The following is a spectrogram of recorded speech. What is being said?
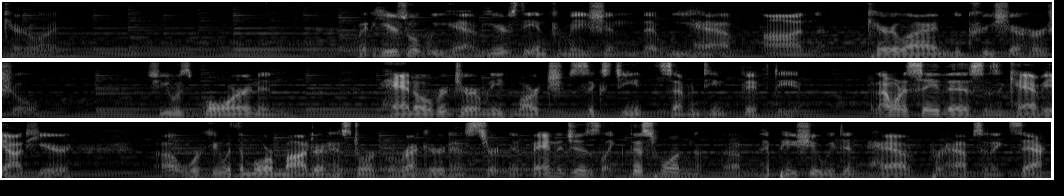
Caroline. But here's what we have. Here's the information that we have on Caroline Lucretia Herschel. She was born in Hanover, Germany, March 16th, 1750. And I want to say this as a caveat here. Uh, working with a more modern historical record has certain advantages, like this one. Um, Hypatia, we didn't have perhaps an exact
